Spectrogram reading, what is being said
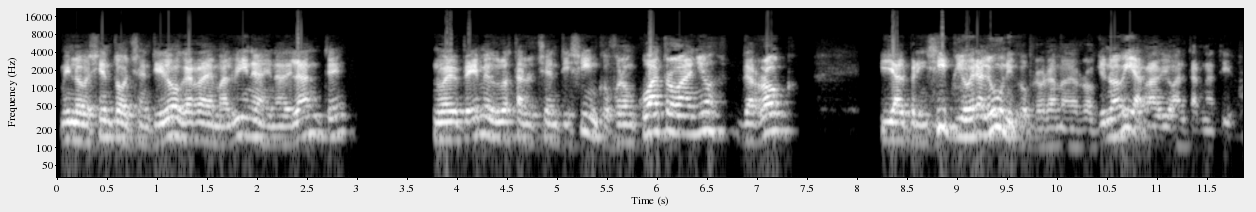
1982, Guerra de Malvinas en adelante, 9 pm duró hasta el 85, fueron cuatro años de rock y al principio era el único programa de rock y no había radio alternativa.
